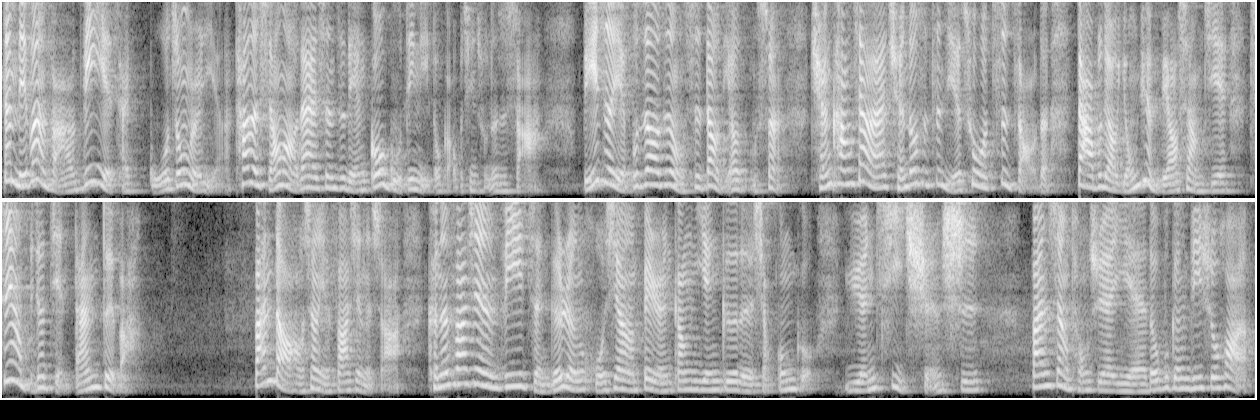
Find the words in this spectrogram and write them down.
但没办法，V 也才国中而已啊，他的小脑袋甚至连勾股定理都搞不清楚那是啥，笔者也不知道这种事到底要怎么算，全扛下来，全都是自己的错，自找的，大不了永远不要上街，这样比较简单，对吧？班导好像也发现了啥，可能发现 V 整个人活像被人刚阉割的小公狗，元气全失。班上同学也都不跟 V 说话了，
